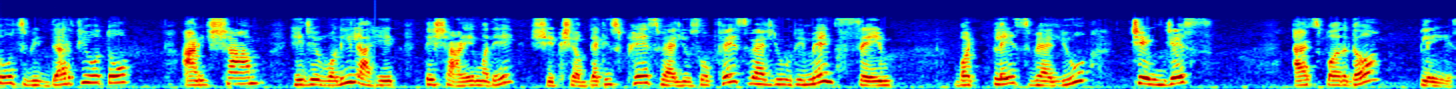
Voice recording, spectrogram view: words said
तोच विद्यार्थी होतो. आणि श्याम हे जे वडील आहेत ते शाळेमध्ये शिक्षक. That is face value so face value remain same but place value changes as per the place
